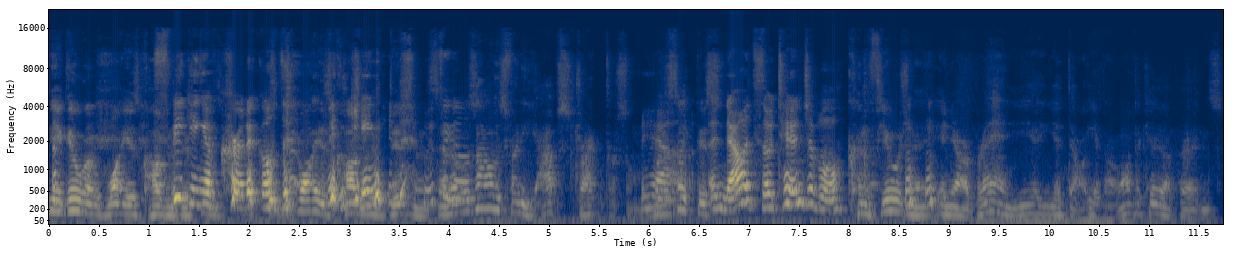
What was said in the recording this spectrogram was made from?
you Google what is cognitive. speaking of critical what is cognitive dissonance, and it was always very abstract or something. But yeah it's like this and now it's so tangible confusion in- your brain. You, you don't you don't want to kill your parents,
